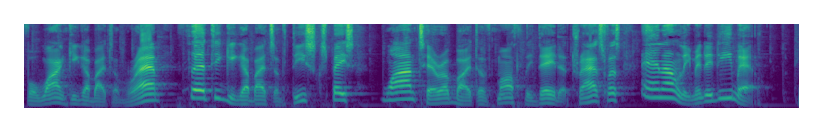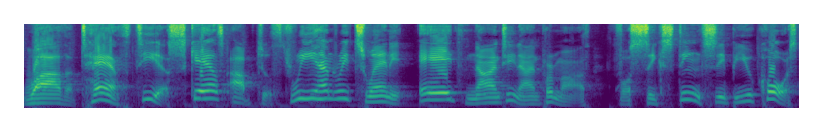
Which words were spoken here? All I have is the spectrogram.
for 1GB of RAM, 30GB of disk space, 1TB of monthly data transfers, and unlimited email. While the 10th tier scales up to $328.99 per month for 16 CPU cores,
